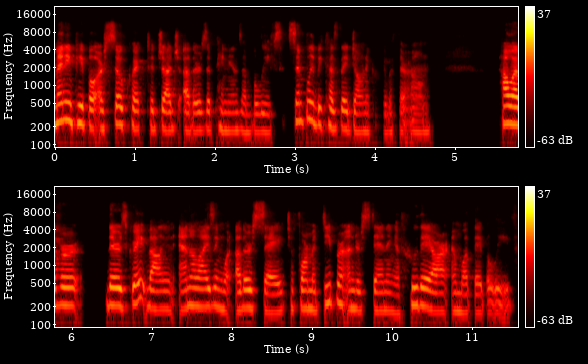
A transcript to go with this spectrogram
Many people are so quick to judge others' opinions and beliefs simply because they don't agree with their own. However, there is great value in analyzing what others say to form a deeper understanding of who they are and what they believe.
